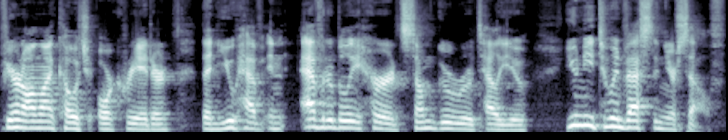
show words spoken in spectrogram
If you're an online coach or creator, then you have inevitably heard some guru tell you you need to invest in yourself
